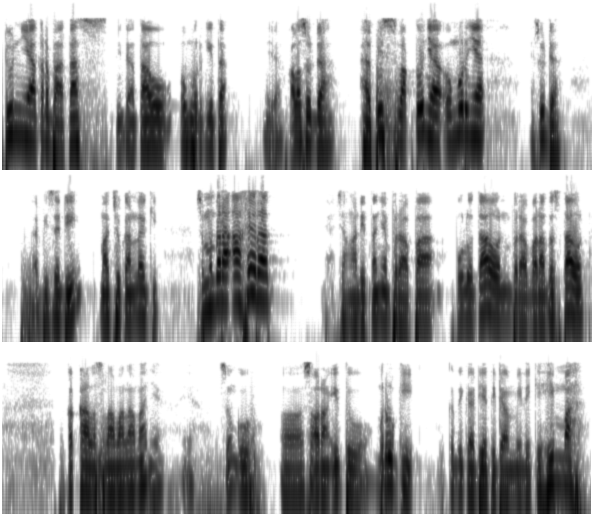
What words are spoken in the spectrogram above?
Dunia terbatas, tidak tahu umur kita. Ya, kalau sudah habis waktunya, umurnya, ya sudah, nggak bisa dimajukan lagi. Sementara akhirat, ya, jangan ditanya berapa puluh tahun, berapa ratus tahun, kekal selama-lamanya. Ya. Sungguh uh, seorang itu merugi ketika dia tidak memiliki himmah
